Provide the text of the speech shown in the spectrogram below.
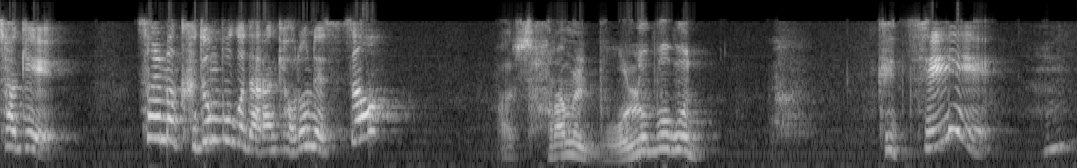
자기, 설마 그 돈 보고 나랑 결혼했어? 아, 사람을 뭘로 보고. 그치? 응?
